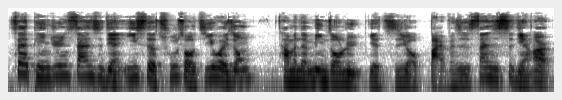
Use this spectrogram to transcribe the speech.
在平均三十点一次的出手机会中，他们的命中率也只有百分之三十四点二。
